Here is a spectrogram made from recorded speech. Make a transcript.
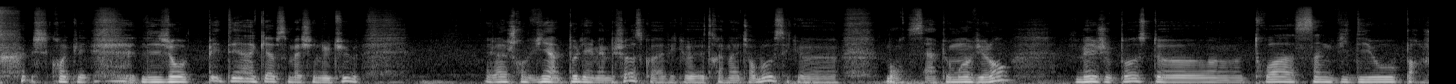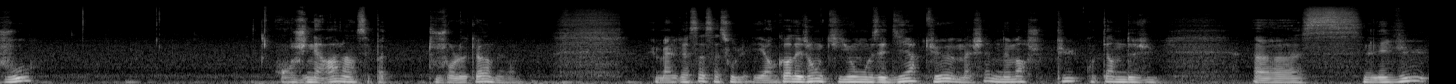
je crois que les, les gens pétaient un câble sur ma chaîne YouTube. Et là, je reviens un peu les mêmes choses quoi, avec le Trema Turbo, c'est que, bon, c'est un peu moins violent, mais je poste 3 à 5 vidéos par jour. En général, hein, c'est pas toujours le cas, mais bon. Et malgré ça, ça saoule. Il y a encore des gens qui ont osé dire que ma chaîne ne marche plus en termes de vues. Euh, les vues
